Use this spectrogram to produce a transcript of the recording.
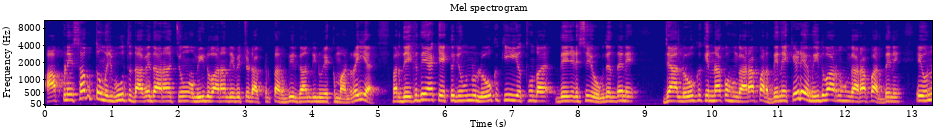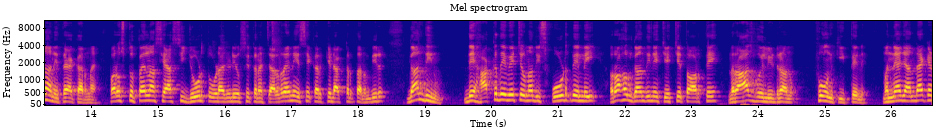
ਆਪਣੇ ਸਭ ਤੋਂ ਮਜ਼ਬੂਤ ਦਾਅਵੇਦਾਰਾਂ ਚੋਂ ਉਮੀਦਵਾਰਾਂ ਦੇ ਵਿੱਚ ਡਾਕਟਰ ਧਰਮਵੀਰ ਗਾਂਧੀ ਨੂੰ ਇੱਕ ਮੰਨ ਰਹੀ ਹੈ। ਪਰ ਦੇਖਦੇ ਹਾਂ ਕਿ 1 ਜੂਨ ਨੂੰ ਲੋਕ ਕੀ ਉੱਥੋਂ ਦਾ ਦੇ ਜਿਹੜੇ ਸਹਿਯੋਗ ਦਿੰਦੇ ਨੇ ਜਾਂ ਲੋਕ ਕਿੰਨਾ ਕੁ ਹੁੰਗਾਰਾ ਭਰਦੇ ਨੇ, ਕਿਹੜੇ ਉਮੀਦਵਾਰ ਨੂੰ ਹੁੰਗਾਰਾ ਭਰਦੇ ਨੇ, ਇਹ ਉਹਨਾਂ ਨੇ ਤੈਅ ਕਰਨਾ ਹੈ। ਪਰ ਉਸ ਤੋਂ ਪਹਿਲਾਂ ਸਿਆਸੀ ਜੋੜ ਤੋੜਾ ਜਿਹੜੇ ਉਸੇ ਤਰ੍ਹਾਂ ਚੱਲ ਰਹੇ ਨੇ, ਇਸੇ ਕਰਕੇ ਡਾਕਟਰ ਧਰਮਵੀਰ ਗਾਂਧੀ ਨੂੰ ਦੇ ਹੱਕ ਦੇ ਵਿੱਚ ਉਹਨਾਂ ਦੀ ਸਪੋਰਟ ਦੇ ਲਈ ਰਾਹੁਲ ਗਾਂਧੀ ਨੇ ਚੇਚੇ ਤੌਰ ਤੇ ਨਾਰਾਜ਼ ਹੋਏ ਲੀਡਰਾਂ ਨੂੰ ਫੋਨ ਕੀਤੇ ਨੇ। ਮੰਨਿਆ ਜਾਂਦਾ ਹੈ ਕਿ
